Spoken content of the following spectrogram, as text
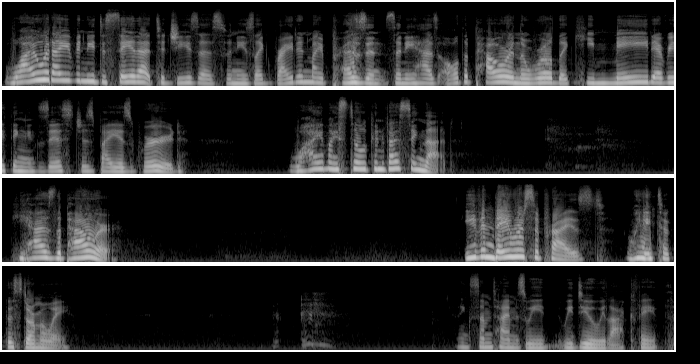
why would I even need to say that to Jesus when he's like right in my presence and he has all the power in the world? Like he made everything exist just by his word. Why am I still confessing that? He has the power. Even they were surprised when he took the storm away. I think sometimes we, we do, we lack faith.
